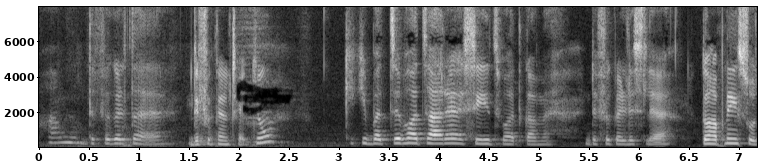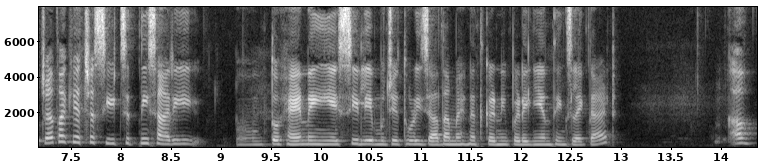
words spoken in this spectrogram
हाँ डिफ़िकल्ट तो है। डिफ़िकल्ट है क्यों? क्योंकि बच्चे बहुत सारे हैं सीट्स बहुत कम है। डिफ़िकल्ट इसलिए है। तो आपने सोचा था कि अच्छा सीट्स इतनी सारी तो है नहीं है इसीलिए मुझे थोड़ी ज़्यादा मेहनत करनी पड़ेगी एंड थिंग्स लाइक दैट अब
